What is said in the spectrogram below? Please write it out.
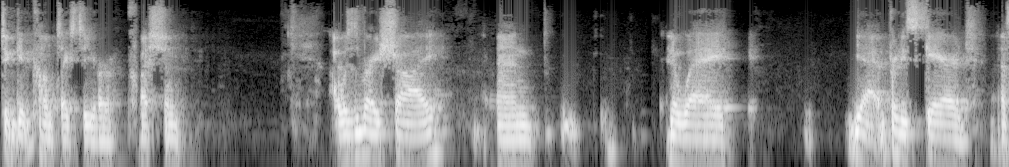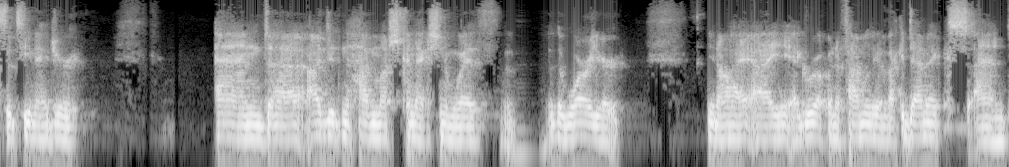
to give context to your question. I was very shy and in a way yeah, pretty scared as a teenager. And uh, I didn't have much connection with the warrior. You know, I, I, grew up in a family of academics and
